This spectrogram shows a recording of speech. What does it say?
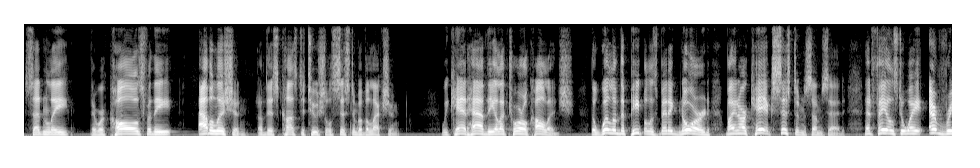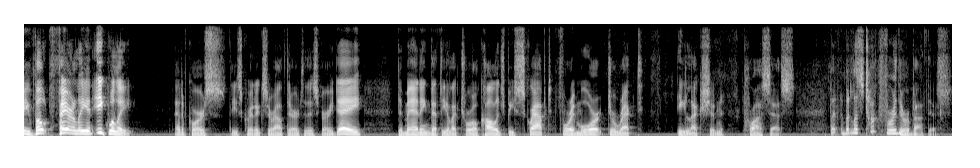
suddenly there were calls for the abolition of this constitutional system of election. We can't have the Electoral College. The will of the people has been ignored by an archaic system, some said, that fails to weigh every vote fairly and equally. And of course, these critics are out there to this very day demanding that the Electoral College be scrapped for a more direct election process. But, but let's talk further about this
